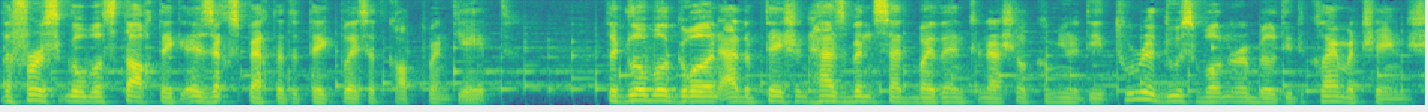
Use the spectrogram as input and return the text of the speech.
The first global stocktake is expected to take place at COP28. The global goal on adaptation has been set by the international community to reduce vulnerability to climate change.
